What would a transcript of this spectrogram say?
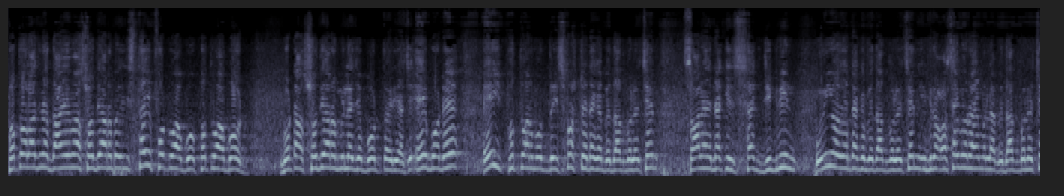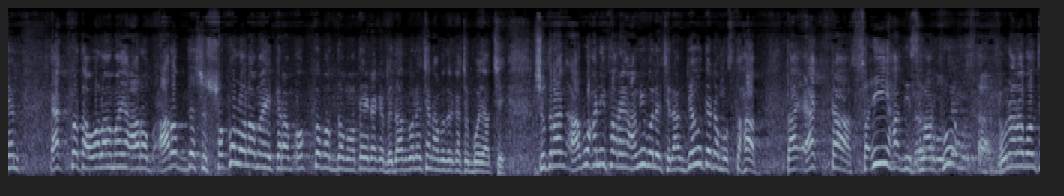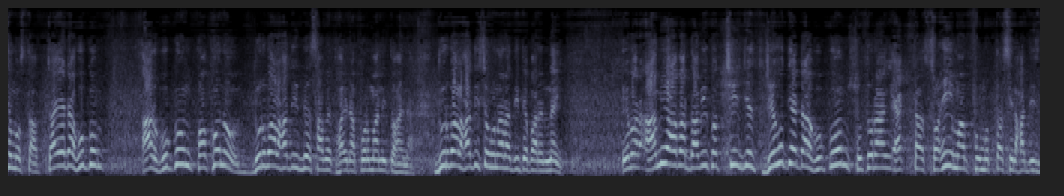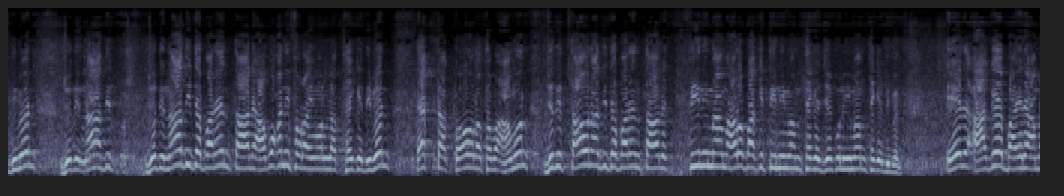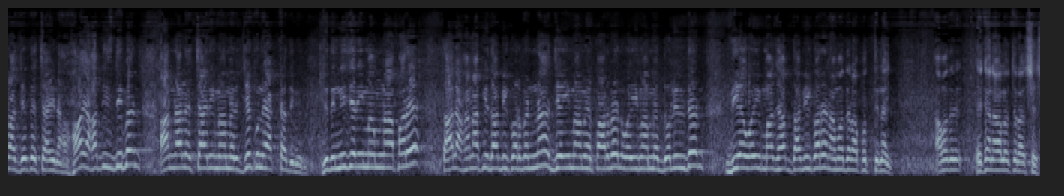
ফতোয়া লাজনা দায়মা সৌদি আরবের স্থায়ী ফটোয়া ফতোয়া বোর্ড। গোটা সৌদি আরব মিলে যে বোর্ড তৈরি আছে, এই বোর্ডে এই ফতোয়ার মধ্যে স্পষ্ট এটাকে বেদাত বলেছেন। সালে নাকি শেখ জিবরিন উনিও এটাকে বেদাত বলেছেন। ইবনে অসাইমুর রহমুল্লাহ বেদাত বলেছেন এক কথা ওলামায় আরব আরব দেশের সকল ওলামায় কেরাম ঐক্যবদ্ধ মতে এটাকে বেদাত বলেছেন আমাদের কাছে বই আছে। সুতরাং আবু হানিফার আমি বলেছিলাম যেহেতু এটা মুস্তাহাব তাই একটা সহি হাদিস মারফু ওনারা বলছে মুস্তাহাব। তাই এটা হুকুম। আর হুকুম কখনো দুর্বল হাদিস দিয়ে সাবেত হয় না প্রমাণিত হয় না। দুর্বল হাদিসে ওনারা দিতে পারেন নাই। এবার আমি আবার দাবি করছি যে যেহেতু এটা হুকুম, সুতরাং একটা সহি মারফু মুত্তাসিল হাদিস দিবেন। যদি না যদি না দিতে পারেন, তাহলে আবু হানিফা রহিমাল্লাহ থেকে দিবেন একটা কল অথবা আমল। যদি তাও না দিতে পারেন, তাহলে তিন ইমাম আরও বাকি তিন ইমাম থেকে যে কোনো ইমাম থেকে দিবেন। এর আগে বাইরে আমরা যেতে চাই না। হয় হাদিস দিবেন, আর নাহলে চার ইমামের যে কোনো একটা দিবেন। যদি নিজের ইমাম না পারে তাহলে হানাফি দাবি করবেন না, যে ইমামে পারবেন, ওই ইমামের দলিল দেন, দিয়ে ওই মাঝহাব দাবি করেন, আমাদের আপত্তি নাই। আমাদের এখানে আলোচনা শেষ।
